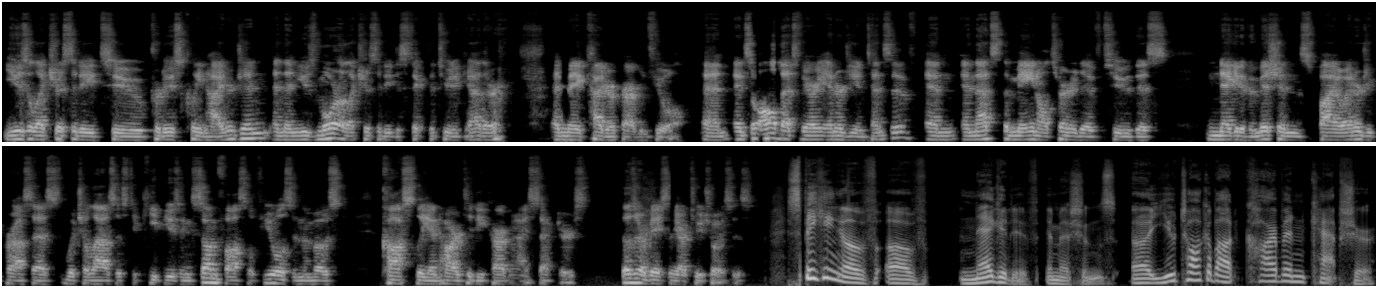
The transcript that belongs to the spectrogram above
use electricity to produce clean hydrogen, and then use more electricity to stick the two together and make hydrocarbon fuel. And, and so all that's very energy intensive. And, and that's the main alternative to this negative emissions bioenergy process, which allows us to keep using some fossil fuels in the most costly and hard to decarbonize sectors. Those are basically our two choices. Speaking of, of negative emissions, uh, you talk about carbon capture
